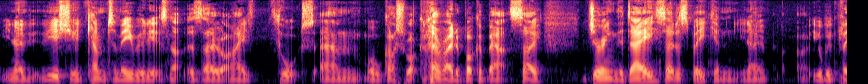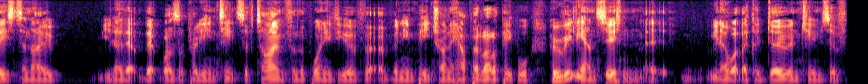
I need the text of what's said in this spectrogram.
you know, the issue had come to me really. It's not as though I thought, um, well, gosh, what can I write a book about? So during the day, so to speak, and, you know, you'll be pleased to know you know that that was a pretty intensive time from the point of view of, of, an MP trying to help a lot of people who are really uncertain, uh, you know, what they could do in terms of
